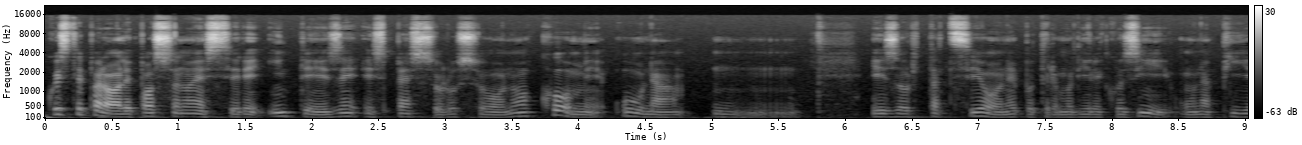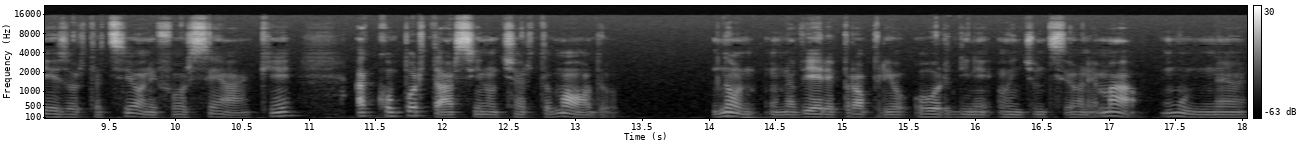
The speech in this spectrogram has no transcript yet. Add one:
Queste parole possono essere intese, e spesso lo sono, come una mh, mm, esortazione, potremmo dire così, una pia esortazione forse anche, a comportarsi in un certo modo, non un vero e proprio ordine o ingiunzione, ma un,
